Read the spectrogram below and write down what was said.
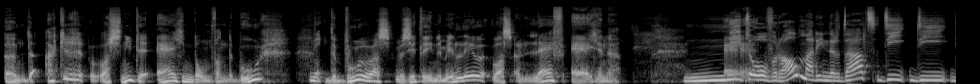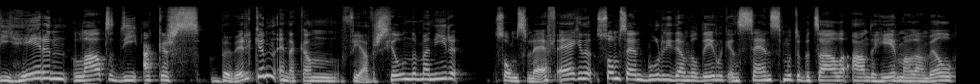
Ehm, de akker was niet de eigendom van de boer. Nee. De boer was, we zitten in de middeleeuwen, was een lijfeigene. Niet overal, maar inderdaad, die, die, die heren laten die akkers bewerken. En dat kan via verschillende manieren. Soms lijfeigenen, soms zijn het boeren die dan wel degelijk een cents moeten betalen aan de heer, maar dan wel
